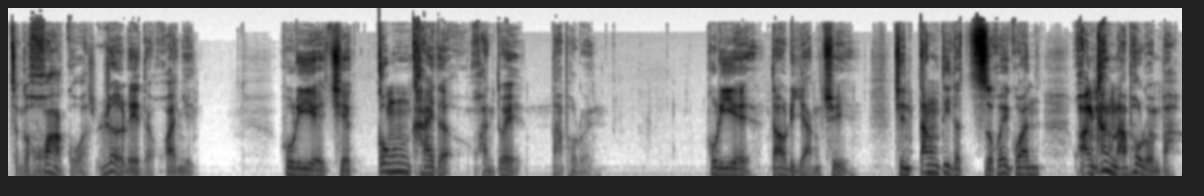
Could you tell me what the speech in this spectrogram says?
整个法国热烈的欢迎。傅立叶却公开的反对拿破仑。傅立叶到里昂去，请当地的指挥官反抗拿破仑吧。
